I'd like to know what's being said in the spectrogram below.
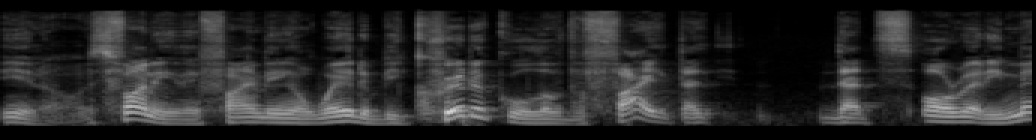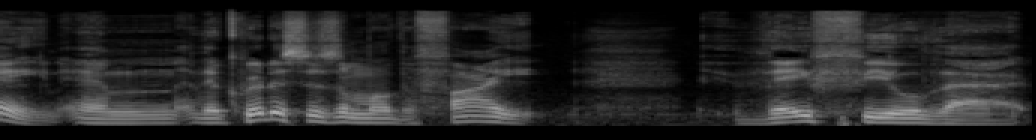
you know, it's funny. They're finding a way to be critical of the fight that that's already made, and their criticism of the fight they feel that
